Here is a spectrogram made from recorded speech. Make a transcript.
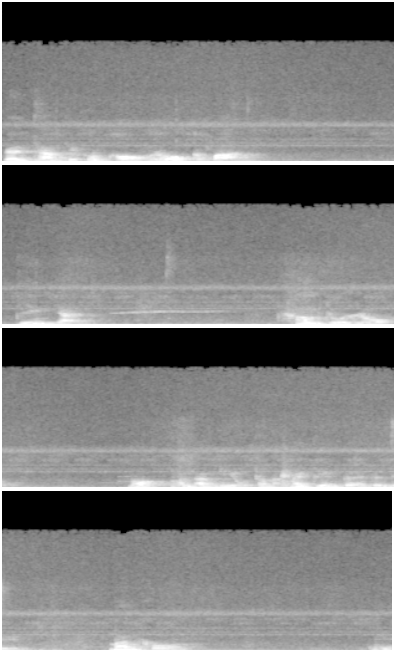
เป็นธรรมที่คุ้มครองโลกกบบาล ยิ่งใหญ่ข้ามจูนโลกเพราะมันอันเดียวเท่านั้นไม่เปลี่ยนแปลงกันอื่น มั่นคงนี่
